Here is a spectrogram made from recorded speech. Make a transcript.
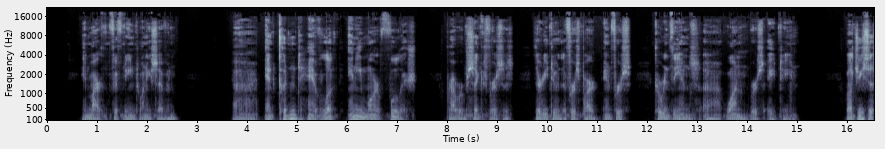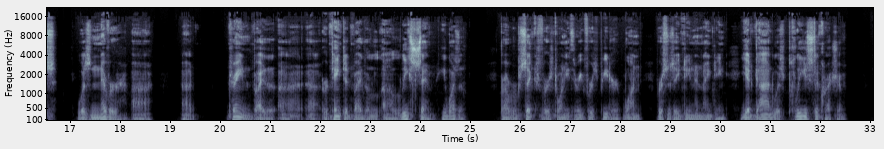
in Mark 15:27, uh, and couldn't have looked any more foolish. Proverbs 6 verses 32, the first part, and First Corinthians uh, 1 verse 18. Well, Jesus was never uh, uh trained by the uh, uh, or tainted by the least sin. He wasn't. Proverbs 6 verse 23, 1 Peter 1 verses 18 and 19. Yet God was pleased to crush him.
